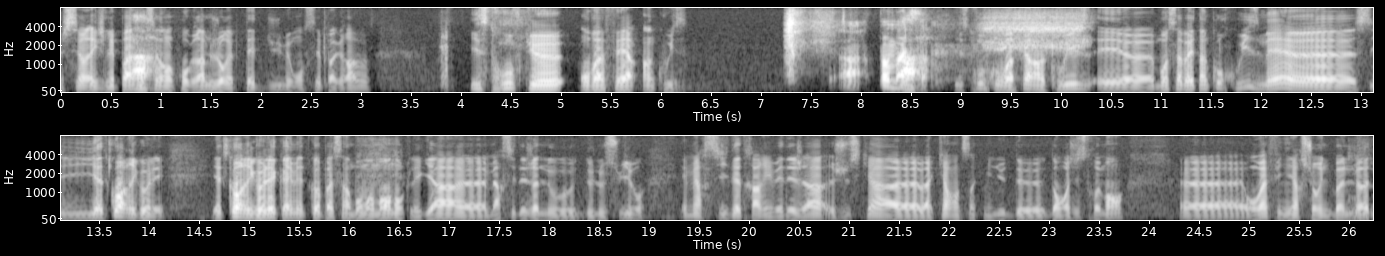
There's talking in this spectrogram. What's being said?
C'est vrai que je l'ai pas Ah. annoncé dans le programme, j'aurais peut-être dû, mais bon, c'est pas grave. Il se trouve que on va faire un quiz. Ah, pas mal Ah. ça. Il se trouve qu'on va faire un quiz et euh, bon, ça va être un court quiz, mais euh, il y a de quoi rigoler. Il y a de quoi rigoler quand même, il y a de quoi passer un bon moment. Donc les gars, euh, merci déjà de nous, suivre et merci d'être arrivés déjà jusqu'à euh, bah, 45 minutes de- d'enregistrement. Euh, on va finir sur une bonne note,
